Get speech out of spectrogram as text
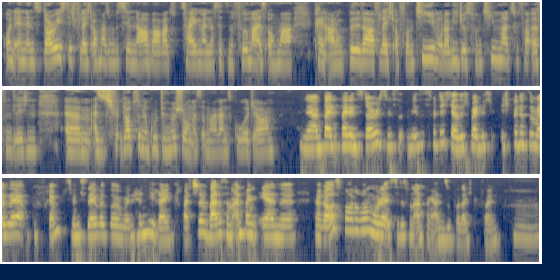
und in den Stories sich vielleicht auch mal so ein bisschen nahbarer zu zeigen, wenn das jetzt eine Firma ist, auch mal, keine Ahnung, Bilder vielleicht auch vom Team oder Videos vom Team mal zu veröffentlichen. Ähm, also ich glaube, so eine gute Mischung ist immer ganz gut, ja. Ja, und bei, bei den Stories, wie ist, wie ist es für dich? Also ich meine, ich, ich finde es immer sehr befremdlich, wenn ich selber so in mein Handy reinquatsche. War das am Anfang eher eine Herausforderung oder ist dir das von Anfang an super leicht gefallen? Hm.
